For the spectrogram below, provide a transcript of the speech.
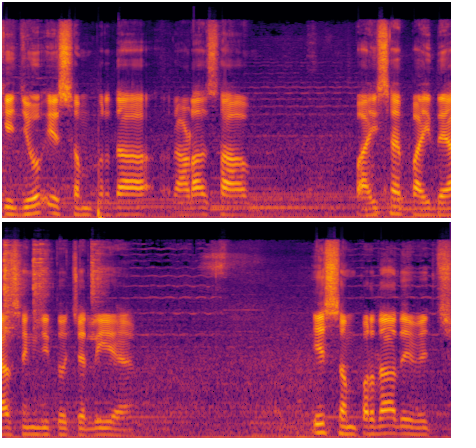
ਕਿ ਜੋ ਇਹ ਸੰਪਰਦਾ ਰਾੜਾ ਸਾਹਿਬ ਭਾਈ ਸਾਹਿਬ ਭਾਈ ਦਇਆ ਸਿੰਘ ਜੀ ਤੋਂ ਚੱਲੀ ਹੈ ਇਸ ਸੰਪਰਦਾ ਦੇ ਵਿੱਚ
